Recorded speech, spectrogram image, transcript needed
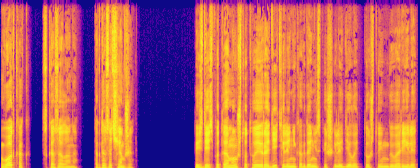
«Вот как?» — сказала она. «Тогда зачем же?» «Ты здесь потому, что твои родители никогда не спешили делать то, что им говорили.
